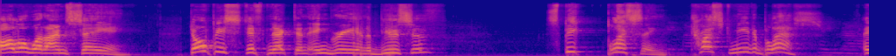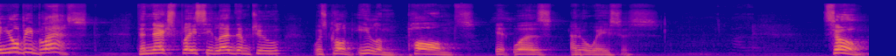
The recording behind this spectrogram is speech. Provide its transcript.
follow what I'm saying. Don't be stiff necked and angry and abusive. Speak blessing. Trust me to bless, and you'll be blessed. The next place he led them to was called Elim, Palms. It was an oasis. So,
